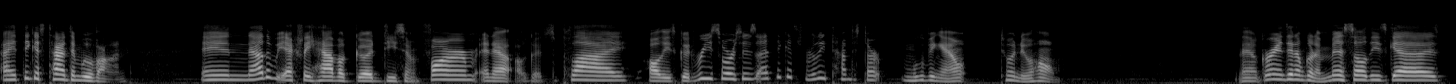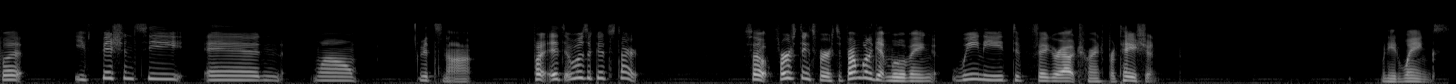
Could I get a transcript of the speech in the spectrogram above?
I think it's time to move on. And now that we actually have a good, decent farm and a good supply, all these good resources, I think it's really time to start moving out to a new home. Now, granted, I'm going to miss all these guys, but efficiency and, well, it's not. But it, it was a good start. So, first things first, if I'm going to get moving, we need to figure out transportation. We need wings.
